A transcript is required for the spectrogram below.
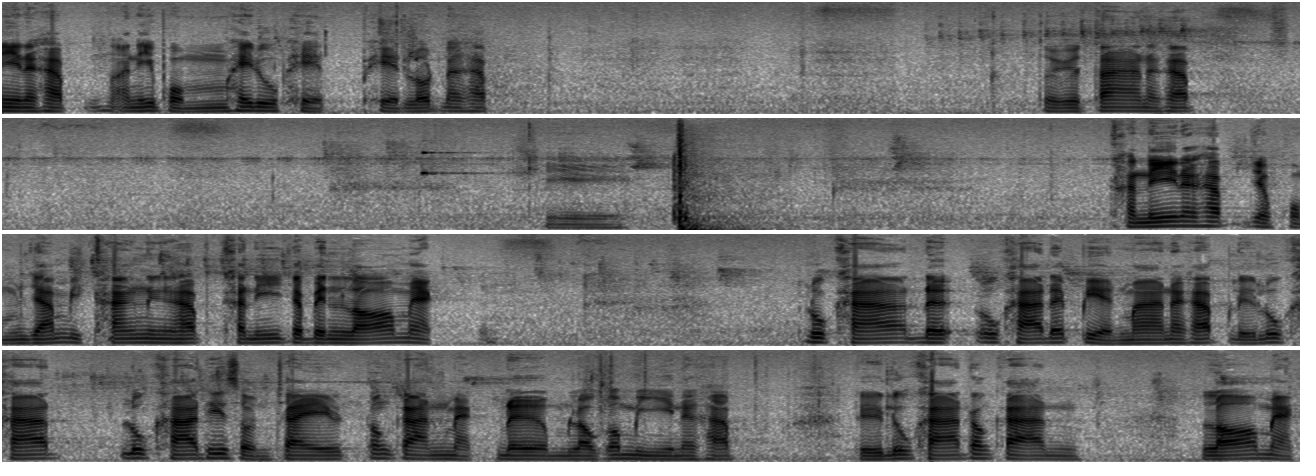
นี่นะครับ อันนี้ผมให้ดูเพจเพจรถนะครับโตโยต้านะครับโอเคคันนี้นะครับเดี๋ยวผมย้ำอีกครั้งหนึ่งครับ คันนี้จะเป็นล้อแม็กลูกค้าเดลูกค้าได้เปลี่ยนมานะครับ หรือลูกค้าลูกค้าที่สนใจต้องการแม็กเดิมเราก็มีนะครับ หรือลูกค้าต้องการล้อแม็ก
